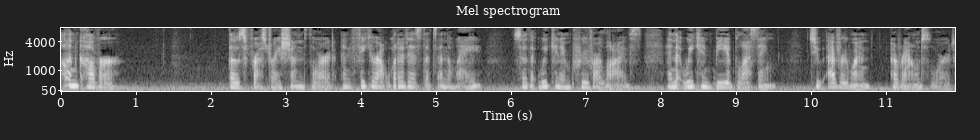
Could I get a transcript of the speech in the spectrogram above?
uncover those frustrations, Lord, and figure out what it is that's in the way so that we can improve our lives and that we can be a blessing to everyone around, Lord.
